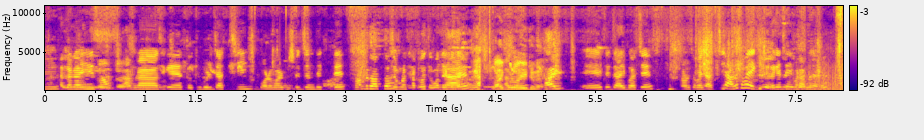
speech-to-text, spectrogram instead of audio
হ্যালো গাইস আমরা আজকে তকিপুর যাচ্ছি বড় মার বিসর্জন দেখতে। তোমরা থাকো তোমাদের করো এই যে যাইব আছে। আমরা সবাই যাচ্ছি। আর সবাই এগিয়ে চলে গেছে এবার আমরা যাচ্ছি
